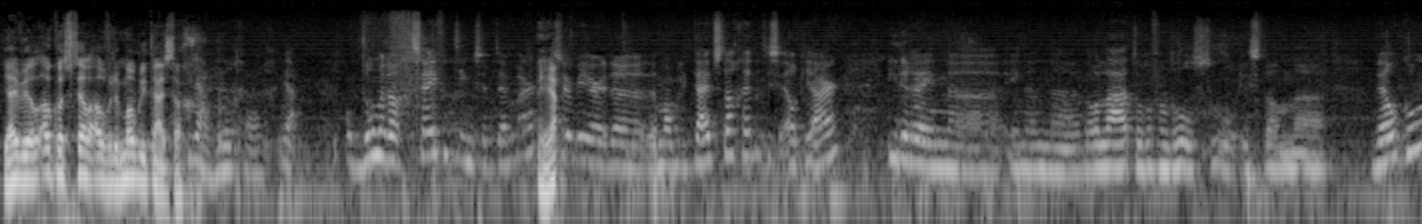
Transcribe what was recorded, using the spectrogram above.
Jij wil ook wat vertellen over de mobiliteitsdag. Ja, heel graag. Ja. Op donderdag 17 september ja. is er weer de, de mobiliteitsdag. Hè. Dat is elk jaar. Iedereen in een rollator of een rolstoel is dan welkom.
